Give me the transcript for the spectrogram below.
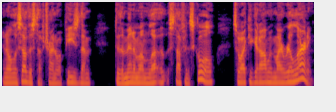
and all this other stuff, trying to appease them to the minimum le- stuff in school so I could get on with my real learning.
